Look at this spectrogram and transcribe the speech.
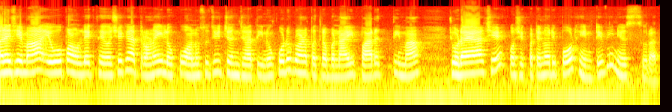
અને જેમાં એવો પણ ઉલ્લેખ થયો છે કે આ ત્રણેય લોકો અનુસૂચિત જનજાતિનું ખોટું પ્રમાણપત્ર બનાવી ભારતીમાં જોડાયા છે. કૌશિક પટેલનો report Hind TV news Surat.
